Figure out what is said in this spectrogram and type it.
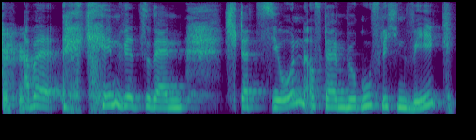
Aber gehen wir zu deinen Stationen auf deinem beruflichen Weg.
